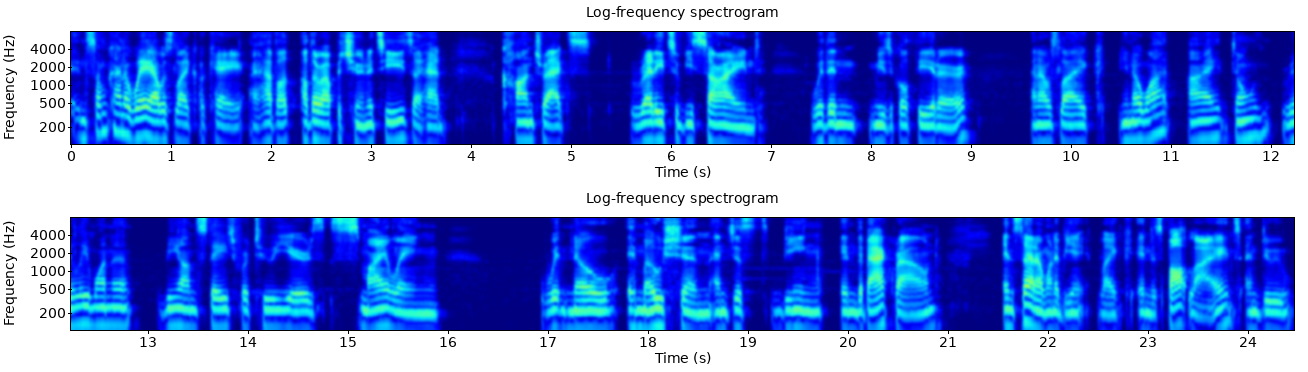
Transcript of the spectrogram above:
in some kind of way, I was like, okay, I have other opportunities. I had contracts ready to be signed within musical theater. And I was like, you know what? I don't really want to be on stage for two years smiling with no emotion and just being in the background. Instead, I want to be like in the spotlight and do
